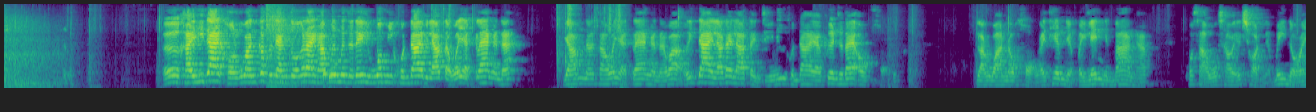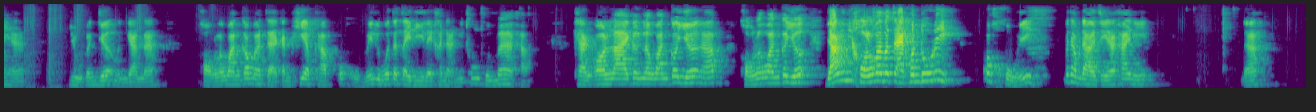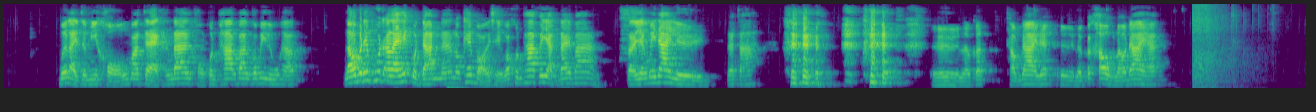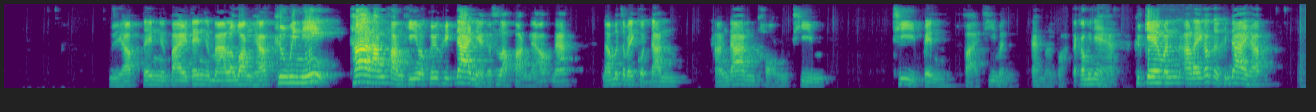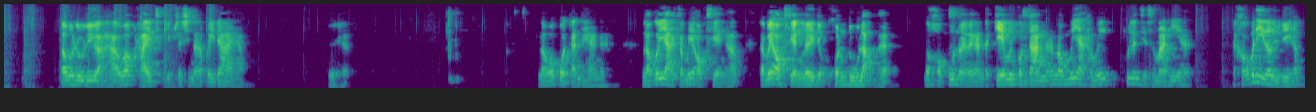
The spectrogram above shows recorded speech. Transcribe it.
เออใครที่ได้ของรางวัลก็แสดงตัวก็ได้ครับ เพื่อนๆจะได้รู้ว่ามีคนได้ไปแล้ว แต่ว่าอย่าแกล้งกันนะย้ำนะจ๊ะว่าอย่าแกล้งกันนะว่าเอ้ยได้แล้วได้แล้วแต่จริงไม่มีคนได้อะเพื่อนจะได้เอาของรางวัลเอาของไอเทมเนี่ยไปเล่นกันบ้างครับเพราะสาวกชาวเอ็กช็อตเนี่ยไม่น้อยฮะอยู่กันเยอะเหมือนกันนะของรางวัลก็มาแจกกันเพียบครับโอ้โหไม่รู้ว่าจะใจดีเลยขนาดนี้ทุ่มทุนมากครับ แข่งออนไลน์เงินรางวัลก็เยอะครับ ของรางวัลก็เยอะ ยังมีของรางวัลมาแจกคนดูด้วยอีกโอ้โห ไม่ธรรมดาจริงนะค่ายนี้นะ เมื่อไหร่จะมีของมาแจกทางด้านของคนภาคบ้างก็ไม่รู้ครับ เราไม่ได้พูดอะไรให้กดดันนะ เราแค่บอกเฉยๆว่าคนภาคก็อยากได้บ้าง แต่ยังไม่ได้เลยนะจ๊ะเออเราก็ทำได้นะเออแล้วก็เข้าของเราได้ฮะดูสิครับเต้นกันไปเต้นกันมาระวังครับ คือวินนี้ถ้าทางฝั่งทีมควิกคลิกได้เนี่ยเดี๋ยวสลับฝั่งแล้วนะ แล้วมันจะไปกดดัน ทางด้านของทีมที่เป็นฝ่ายที่มันแต้มน้อยกว่า แต่ก็ไม่แน่ฮะ คือเกมมันอะไรก็เกิดขึ้นได้ครับ เรามาดูดีกว่าฮะว่าใครจะเก็บชัยชนะไปได้ครับนี่ฮะเราก็กดดันแทนนะ เราก็อยากจะไม่ออกเสียงครับ แต่ไม่ออกเสียงเลยเดี๋ยวคนดูหลับฮะ เราขอพูดหน่อยแล้วกัน แต่เกมมันกดดันนะ เราไม่อยากทำให้ผู้เล่นเสียสมาธิฮะ แต่เขาก็ไม่ดีเราอยู่ดีครับ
